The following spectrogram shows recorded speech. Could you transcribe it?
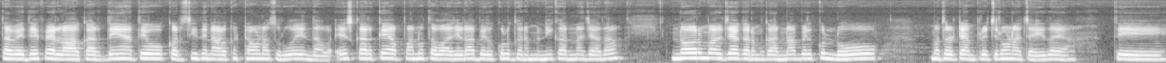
ਤਵੇ ਦੇ ਫੈਲਾ ਕਰਦੇ ਆ ਤੇ ਉਹ ਕਰਸੀ ਦੇ ਨਾਲ ਇਕੱਠਾ ਹੋਣਾ ਸ਼ੁਰੂ ਹੋ ਜਾਂਦਾ ਵਾ। ਇਸ ਕਰਕੇ ਆਪਾਂ ਨੂੰ ਤਵਾ ਜਿਹੜਾ ਬਿਲਕੁਲ ਗਰਮ ਨਹੀਂ ਕਰਨਾ ਜ਼ਿਆਦਾ ਨਾਰਮਲ ਜਿਹਾ ਗਰਮ ਕਰਨਾ ਬਿਲਕੁਲ ਲੋ ਮਤਲਬ ਟੈਂਪਰੇਚਰ ਹੋਣਾ ਚਾਹੀਦਾ ਆ ਤੇ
